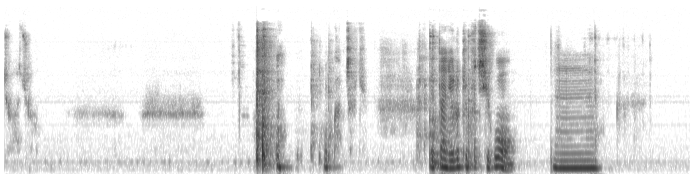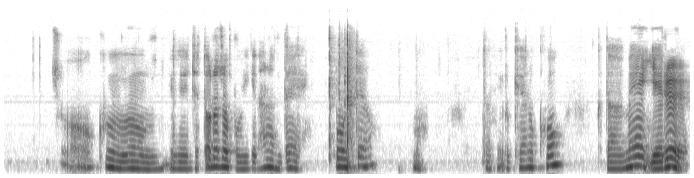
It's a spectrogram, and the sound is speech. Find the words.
좋아, 좋아. 어, 어, 깜짝이야. 일단 이렇게 붙이고, 음, 조금, 이게 이제 떨어져 보이긴 하는데, 뭐 어때요? 뭐, 이렇게 해놓고, 그 다음에 얘를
